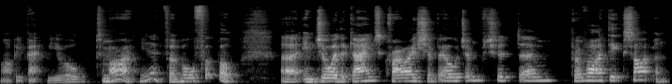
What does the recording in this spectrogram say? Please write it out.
I'll be back with you all tomorrow. Yeah, for more football. Uh, enjoy the games. Croatia, Belgium should um, provide the excitement.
